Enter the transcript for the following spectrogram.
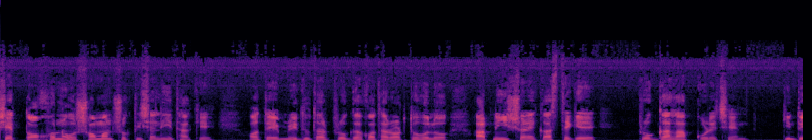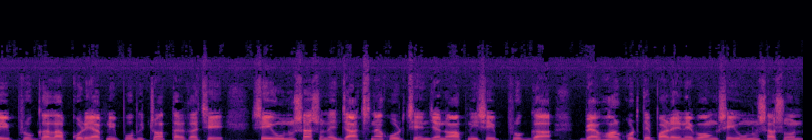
সে তখনও সমান শক্তিশালীই থাকে। অতএব মৃদুতার প্রজ্ঞা কথার অর্থ হল, আপনি ঈশ্বরের কাছ থেকে প্রজ্ঞা লাভ করেছেন। কিন্তু এই প্রজ্ঞা লাভ করে আপনি পবিত্র আত্মার কাছে সেই অনুশাসনে যাচনা করছেন যেন আপনি সেই প্রজ্ঞা ব্যবহার করতে পারেন এবং সেই অনুশাসন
